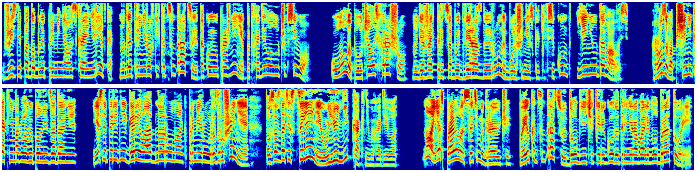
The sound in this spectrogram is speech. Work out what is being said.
В жизни подобное применялось крайне редко, но для тренировки концентрации такое упражнение подходило лучше всего. У Лолы получалось хорошо, но держать перед собой две разные руны больше нескольких секунд ей не удавалось. Роза вообще никак не могла выполнить задание. Если перед ней горела одна руна, к примеру, разрушение, то создать исцеление у нее никак не выходило. Ну а я справилась с этим играючи. Мою концентрацию долгие четыре года тренировали в лаборатории.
